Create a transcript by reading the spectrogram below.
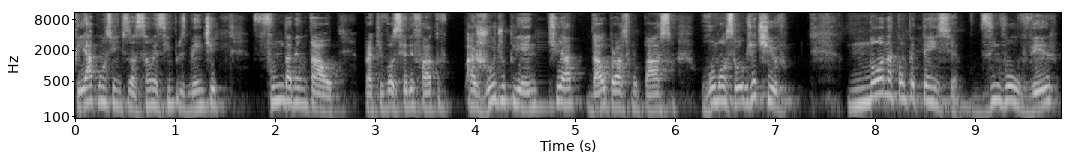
Criar conscientização é simplesmente fundamental para que você, de fato, ajude o cliente a dar o próximo passo rumo ao seu objetivo. Nona competência, desenvolver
